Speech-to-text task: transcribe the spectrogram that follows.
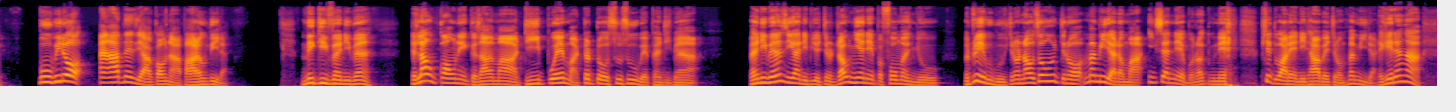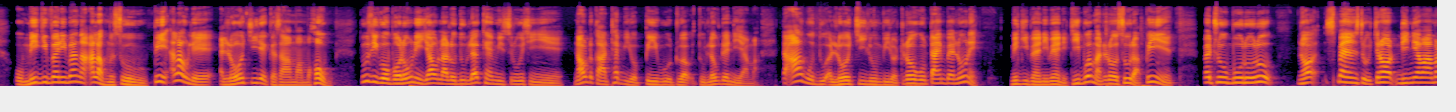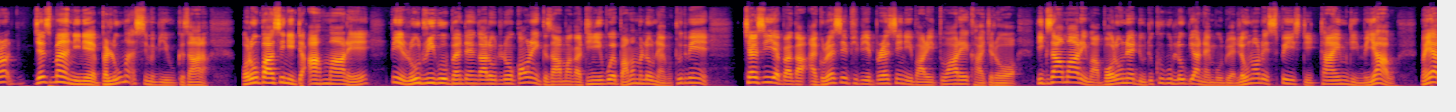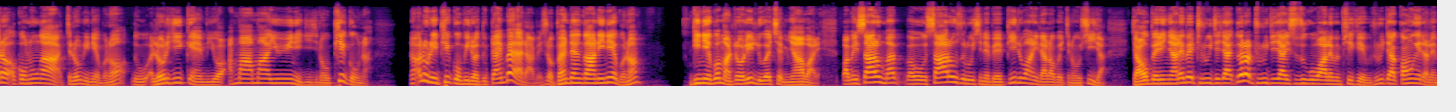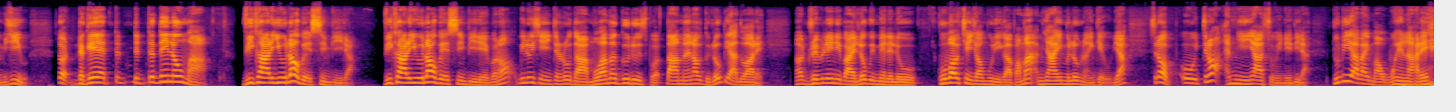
ပို့ပြီးတော့အန်အားသင့်စရာကောင်းတာဘာလို့သိလားမီကီဗန်ဒီဗန်ဒီလောက်ကောင်းတဲ့ကစားသမားဒီပွဲမှာတော်တော်ဆူဆူပဲဗန်ဒီဗန်ကဗန်ဒီဗန်စီကနေပြီးတော့ကျွန်တော်တော့ညံ့တဲ့ performance မျိုးမတွေ့ဘူးဘူးကျွန်တော်နောက်ဆုံးကျွန်တော်အမှတ်မိတာတော့မှ X7 နဲ့ပေါ့နော်သူနဲ့ဖြစ်သွားတဲ့အနေအထားပဲကျွန်တော်မှတ်မိတာတကယ်တမ်းကဟိုမီကီဗန်ဒီဗန်ကအဲ့လောက်မဆိုးဘူးပြီးရင်အဲ့လောက်လေအလောကြီးတဲ့ကစားမှာမဟုတ်ဘူး သူစီကိုဘောလုံးတွေရောက်လာလို့သူလက်ခံပြီးဆိုလို့ရှိရင်နောက်တကထပ်ပြီးတော့ပေးဖို့အတွက်သူလှုပ်တဲ့နေရာမှာတအားကိုသူအလောကြီးလွန်ပြီးတော့တော်တော်ကိုတိုင်ပန်လုံးနေမီကီဗန်ဒီဗန်ဒီပွဲမှာတော်တော်ဆိုးတာပြီးရင်ပက်ထရိုပိုရိုတို့နော်စပန်စ်တို့ကျွန်တော်ဒီနေရာမှာတော့ဂျက်စပန်အနေနဲ့ဘလူးမှအဆင်မပြေဘူးကစားတာဘောလုံးပါစီနေတအားမှားတယ်ပြီးရင်ရိုဒရီဂိုဘန်တန်ကာလိုတော်တော်ကောင်းတဲ့ကစားမကဒီနေ့ပွဲဘာမှမလုပ်နိုင်ဘူးသူသဖြင့် Chelsea ရဲ့ဘက်က aggressive ဖြစ်ဖြစ် pressing တွေဘာတွေတွားတဲ့ခါကျတော့ဒီကစားမတွေမှာဘောလုံးနဲ့အတူတစ်ခုခုလှုပ်ပြနိုင်ဖို့အတွက်လုံလောက်တဲ့ space တွေ time တွေမရဘူးမရတော့အကုန်လုံးကကျွန်တော်အနေနဲ့ပေါ့နော်သူအလောတကြီးကန်ပြီးတော့အမှားအမှားယူရင်းနေကြီးကျွန်တော်ဖြစ်ကုန်တာနော်အဲ့လိုတွေဖြစ်ကုန်ပြီးတော့သူတိုင်ပတ်ရတာပဲဆိုတော့ဘန်တန်ကာအနေနဲ့ပေါ့နော်ဒီနေ့ပွဲမှာတော်တော်လေးလိုအပ်ချက်များပါတယ်။ပါပီစားတို့မဟိုစားတို့ဆိုလို့ရှိရင်လည်းပြေးလွှားနေတာတော့ပဲကျွန်တော်ရှိတာ။ဂျာအိုပယ်ရင်ညာလည်းပဲထူးထူးခြားခြားသူကတော့ထူးထူးခြားခြားစူစူဝါလည်းမဖြစ်ခဲ့ဘူး။ထူးထူးခြားကောင်းခဲ့တာလည်းမရှိဘူး။ဆိုတော့တကယ်တသိန်းလုံးမှာ ဗီကာရီယိုလောက်ပဲအဆင်ပြေတာ။ဗီကာရီယိုလောက်ပဲအဆင်ပြေတယ်ပေါ့နော်။ပြီးလို့ရှိရင်ကျွန်တော်တို့ဒါမိုဟာမက်ဂူဒုစ်ပေါ့တာမန်လောက်သူလုတ်ပြသွားတယ်။နော်ဒရစ်ဘလင်းတွေပါလုတ်ပြီးမဲ့လေလို့ဂိုးပေါက်ချိန်ချောင်းမှုတွေကဘာမှအများကြီးမလုပ်နိုင်ခဲ့ဘူးဗျာ။ဆိုတော့ဟိုကျွန်တော်အမြင်ရဆိုရင်လေဒီလားဒုတိယပိုင်းမှာဝင်လာတဲ့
